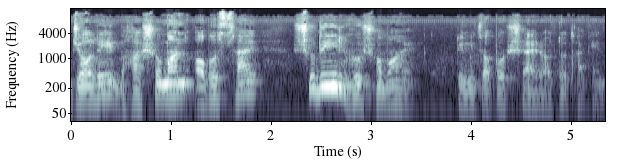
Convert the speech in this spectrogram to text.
জলে ভাসমান অবস্থায় সুদীর্ঘ সময় তিনি তপস্যায় রত থাকেন।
